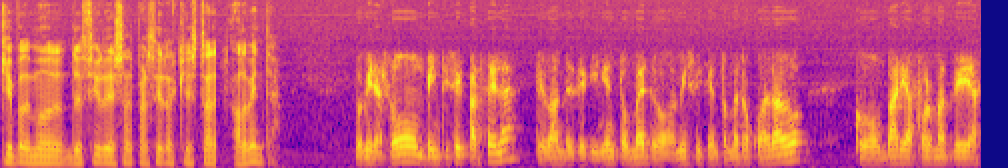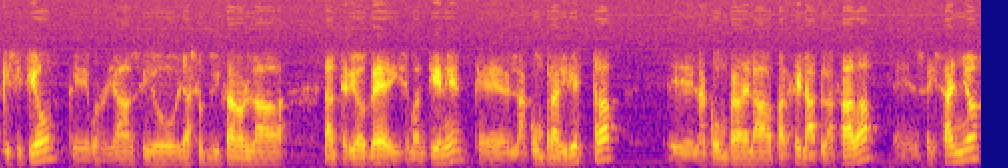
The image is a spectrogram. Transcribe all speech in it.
¿Qué podemos decir de esas parcelas que están a la venta? Pues mira, son 26 parcelas que van desde 500 metros a 1.600 metros cuadrados, con varias formas de adquisición, que bueno, ya han sido, ya se utilizaron la, anterior vez y se mantiene, que es la compra directa, eh, la compra de la parcela aplazada en seis años,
